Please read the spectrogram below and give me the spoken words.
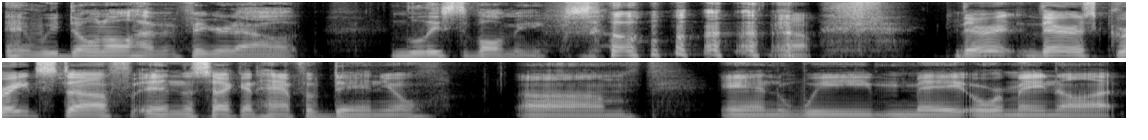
and we don't all have it figured out, least of all me. So, yeah. There, there's great stuff in the second half of Daniel, um, and we may or may not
